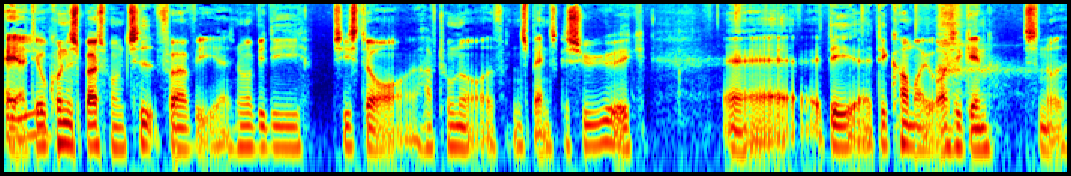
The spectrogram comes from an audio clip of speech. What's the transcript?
ja, det er jo kun et spørgsmål om tid, før vi... Altså, nu har vi lige sidste år haft 100-året for den spanske syge, ikke? Øh, det, det kommer jo også igen, sådan noget.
